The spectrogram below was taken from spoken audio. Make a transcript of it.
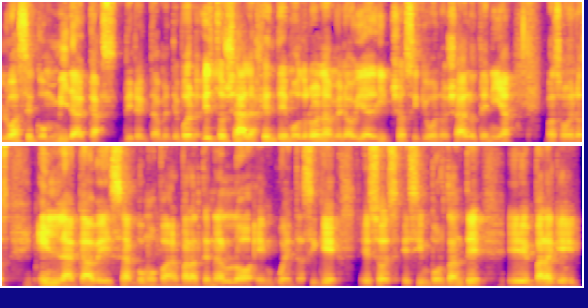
lo hace con Miracast directamente. Bueno, esto ya la gente de Motorola me lo había dicho, así que bueno, ya lo tenía más o menos en la cabeza como para, tenerlo en cuenta. Así que eso es, importante eh, para que,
